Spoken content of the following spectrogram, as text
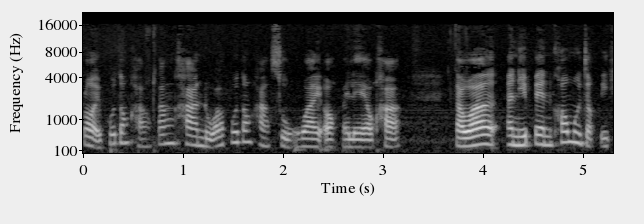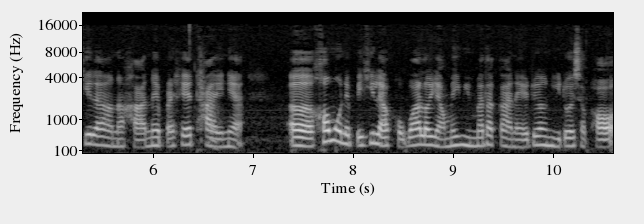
ปล่อยผู้ต้องขังตั้งครรภ์หรือว่าผู้ต้องขังสูงวัยออกไปแล้วค่ะ แต่ว่าอันนี้เป็นข้อมูลจากปีที่แล้วนะคะ ในประเทศไทยเนี่ยข้อมูลในปีที่แล้วพบว่าเรายังไม่มีมาตรการในเรื่องนี้โดยเฉพาะ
